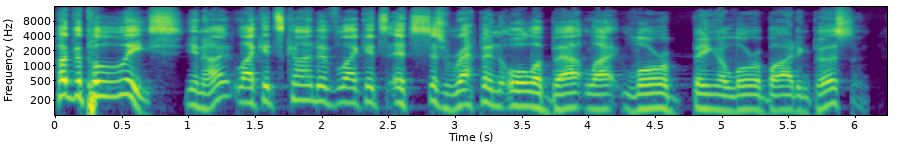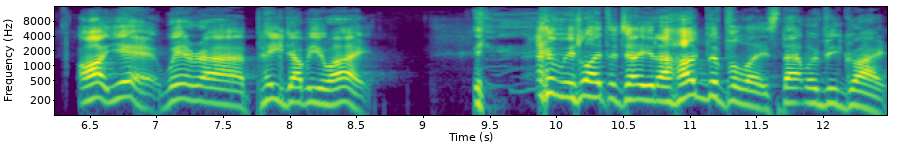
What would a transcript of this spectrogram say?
hug the police. You know? Like it's kind of like it's it's just rapping all about like law being a law abiding person. Oh yeah, we're uh, PWA. and we'd like to tell you to hug the police. That would be great.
